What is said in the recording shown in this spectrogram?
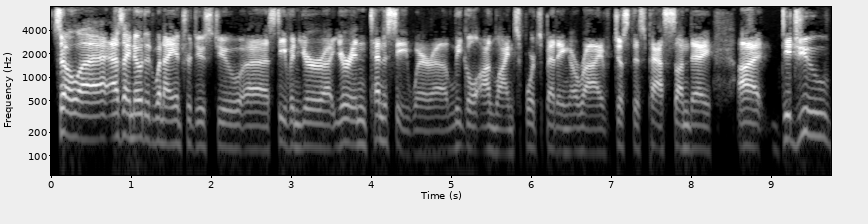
So, uh, as I noted when I introduced you, uh, Stephen, you're uh, you're in Tennessee, where uh, legal online sports betting arrived just this past Sunday. Uh, did you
